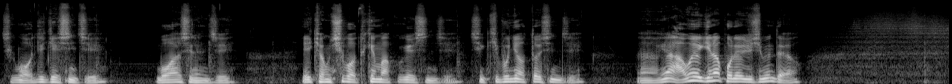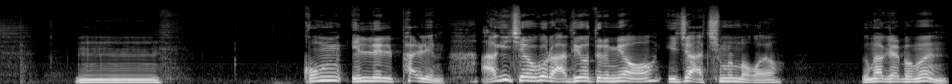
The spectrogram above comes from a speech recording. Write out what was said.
지금 어디 계신지, 뭐 하시는지, 이 경칩 어떻게 맞고 계신지, 지금 기분이 어떠신지, 예, 그냥 아무 얘기나 보내주시면 돼요. 음, 0118님, 아기 재우고 라디오 들으며 이제 아침을 먹어요. 음악 앨범은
